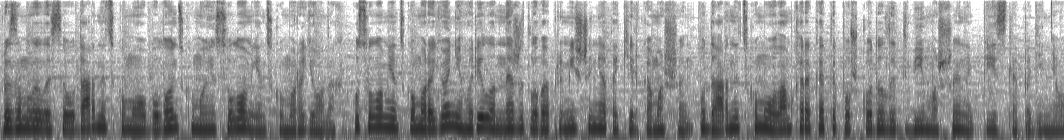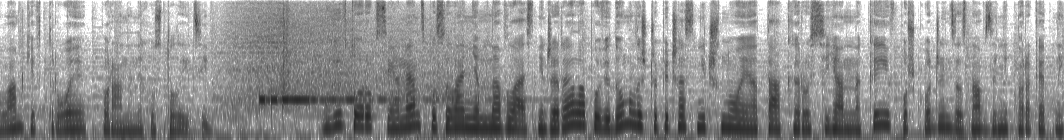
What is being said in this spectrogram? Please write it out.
приземлилися у Дарницькому, Оболонському і Солом'янському районах. У Солом'янському районі горіло нежитлове приміщення та кілька машин. У Дарницькому уламки ракети пошкодили дві машини. Після падіння уламків троє поранених у столиці. Вівторок CNN з посиланням на власні джерела повідомили, що під час нічної атаки росіян на Київ пошкоджень зазнав зенітно-ракетний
